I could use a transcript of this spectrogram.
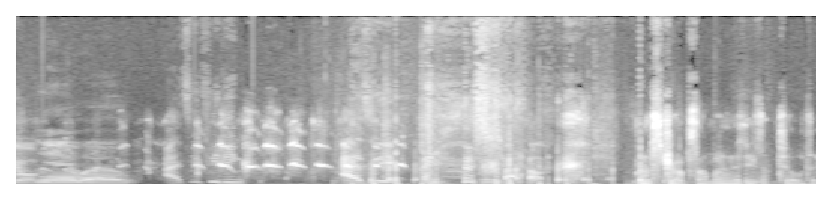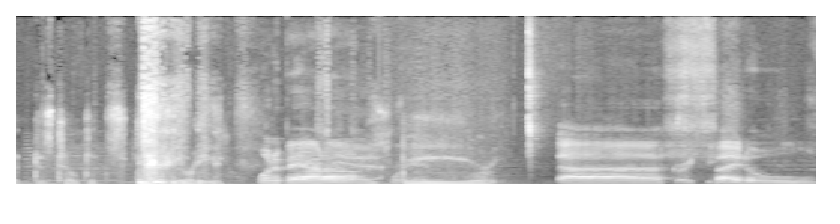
Yeah, well, as if you didn't. As if. Shut up. Let's drop somewhere that isn't tilted. Just tilted. Scary. what about, um, Scary. uh, Greasy. Fatal...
